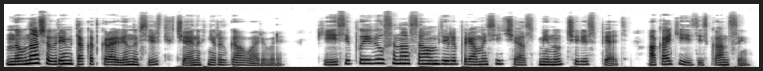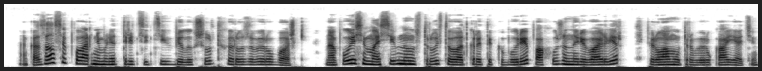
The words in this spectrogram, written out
Но в наше время так откровенно в сельских чайных не разговаривали. Кейси появился на самом деле прямо сейчас, минут через пять. А какие здесь концы? Оказался парнем лет тридцати в белых шортах и розовой рубашке. На поясе массивное устройство в открытой кобуре, похоже на револьвер с перламутровой рукоятью,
